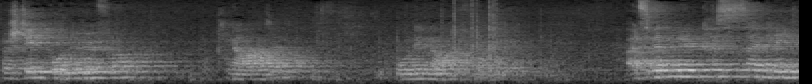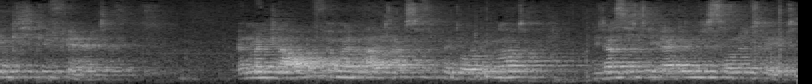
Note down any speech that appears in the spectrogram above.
versteht Bonhoeffer Gnade ohne Nachfolge. Also wenn mir Christsein lediglich gefällt, wenn mein Glaube für meinen Alltag so viel Bedeutung hat, wie dass sich die Erde um die Sonne dreht.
